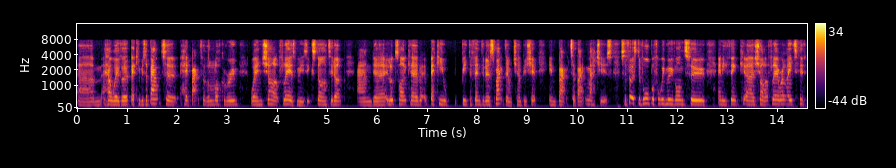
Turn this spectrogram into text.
Um, however, Becky was about to head back to the locker room when Charlotte Flair's music started up, and uh, it looks like uh, Becky will be defending her SmackDown Championship in back-to-back matches. So, first of all, before we move on to anything uh, Charlotte Flair related,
